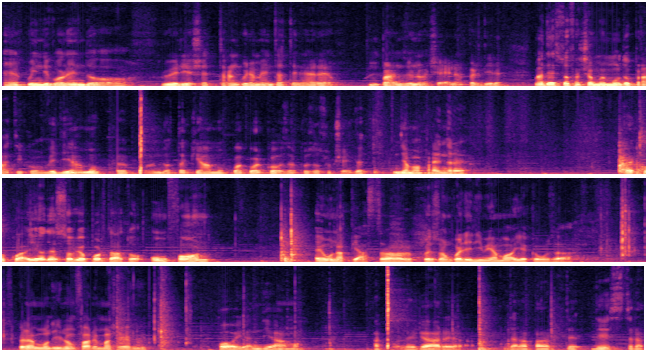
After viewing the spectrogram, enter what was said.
e quindi volendo lui riesce tranquillamente a tenere un pranzo e una cena per dire. Ma adesso facciamo in modo pratico. Vediamo eh, quando attacchiamo qua qualcosa cosa succede. Andiamo a prendere. Ecco qua io adesso vi ho portato un phon e una piastra. Questi sono quelli di mia moglie che usa. Speriamo di non fare macelli. Poi andiamo a collegare dalla parte destra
